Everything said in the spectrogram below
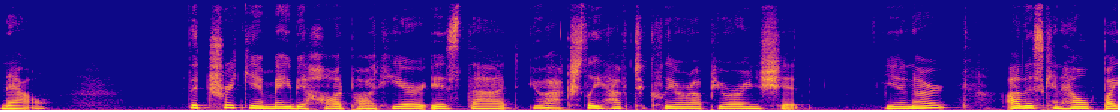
now. The tricky and maybe hard part here is that you actually have to clear up your own shit. You know, others can help by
